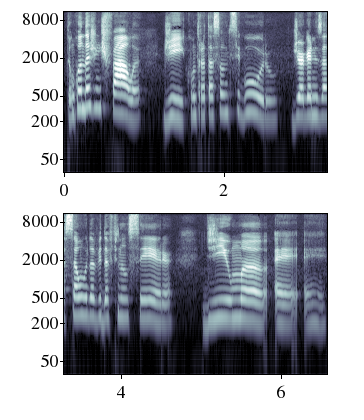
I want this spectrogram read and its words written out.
Então, quando a gente fala de contratação de seguro, de organização da vida financeira, de uma, é, é,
